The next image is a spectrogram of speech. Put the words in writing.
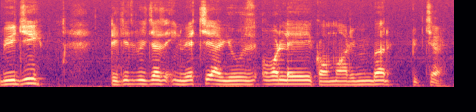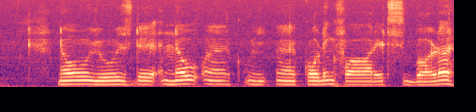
bg tikz pictures in which I use overlay comma remember picture. Now used uh, now uh, uh, coding for its border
